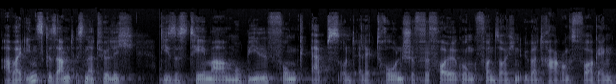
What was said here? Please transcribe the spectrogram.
Aber insgesamt ist natürlich dieses Thema Mobilfunk-Apps und elektronische Verfolgung von solchen Übertragungsvorgängen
